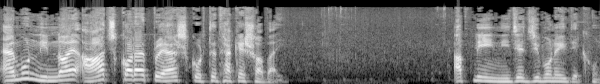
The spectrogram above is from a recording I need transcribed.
এমন নির্ণয় আজ করার প্রয়াস করতে থাকে সবাই। আপনি নিজের জীবনেই দেখুন।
